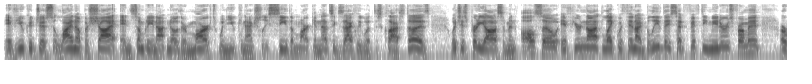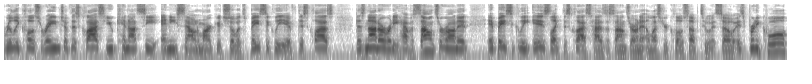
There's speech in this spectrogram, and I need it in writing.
if you could just line up a shot and somebody not know they're marked when you can actually see the mark? And that's exactly what this class does, which is pretty awesome. And also, if you're not like within, I believe they said 50 meters from it, or really close range of this class, you cannot see any sound markage. So it's basically if this class does not already have a silencer on it, it basically is like this class has a silencer on it unless you're close up to it. So it's pretty cool.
